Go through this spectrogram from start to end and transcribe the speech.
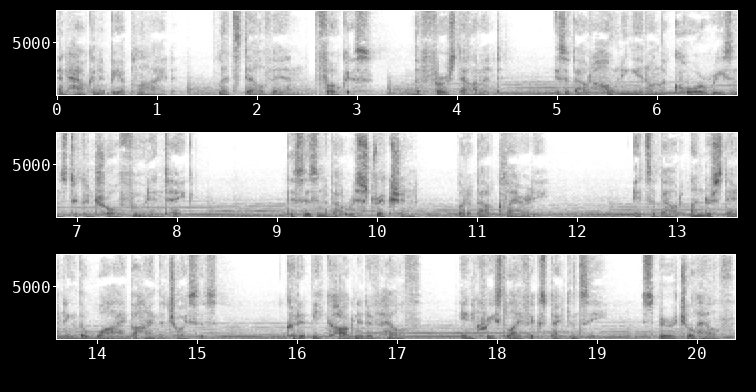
and how can it be applied? Let's delve in. Focus. The first element is about honing in on the core reasons to control food intake. This isn't about restriction, but about clarity. It's about understanding the why behind the choices. Could it be cognitive health, increased life expectancy, spiritual health,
